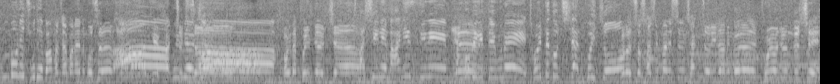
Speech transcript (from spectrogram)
한 번에 초대박. 다 잡아내는 모습. 아, 아, 뒤에 불멸자. 거기다 불멸자. 자신이 많이 쓰는 예. 방법이기 때문에 절대 놓치지 않고 있죠. 그렇죠. 자신만이 쓰는 작전이라는 걸 보여준 듯이.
